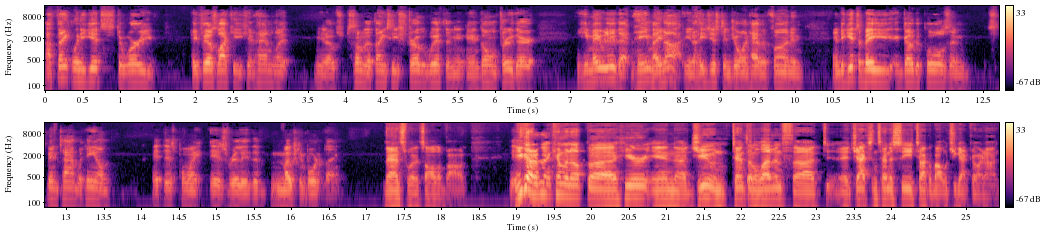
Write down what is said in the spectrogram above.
I think when he gets to where he he feels like he can handle it, you know, some of the things he struggled with and and going through there, he may do that, and he may not. You know, he's just enjoying having fun and and to get to be go to pools and spend time with him at this point is really the most important thing. That's what it's all about. Yeah. You got an event coming up uh, here in uh, June 10th and 11th uh, t- at Jackson, Tennessee. Talk about what you got going on.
